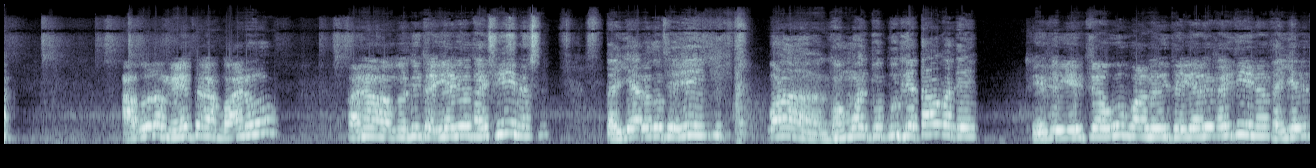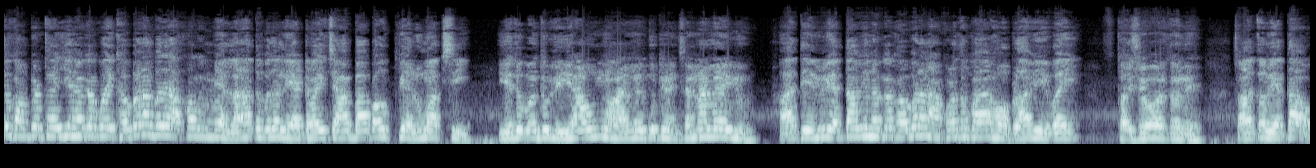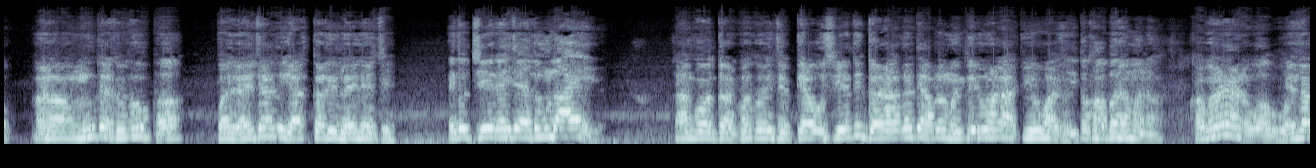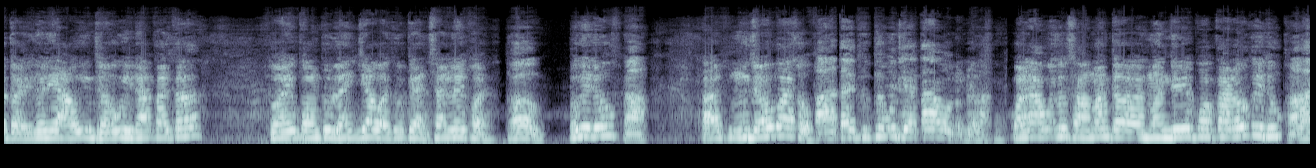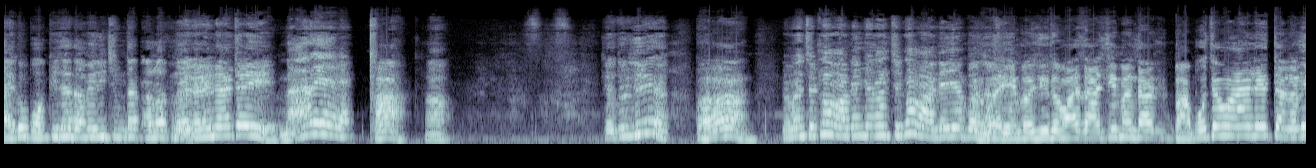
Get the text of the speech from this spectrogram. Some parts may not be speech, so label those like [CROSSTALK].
આ બોલો મેચ રમવાનું અને બધી તૈયારીઓ થઈ છે ને? તૈયાર તો છે પણ ગમવા દૂધ દૂધ લેતા આવો કદે. એટલે એ જવું પણ બધી તૈયારી થઈ હતી ને? તૈયારી તો કમ્પ્લીટ થઈ ગઈ ને કે કોઈ ખબર ને બધા આખા મેલા તો બધા લેટવાઈ ચા બાપ આવું પેલું માગશી. એ તો બધું લઈ આવું હું હાલ તું ટેન્શન ના લઈ હા તેલું લેતા આવી ને ખબર ને આપણે તો પાછા હોભળાવી ભાઈ. કશો વાંધો નહીં. હા તો લેતા આવો. અને હું છું તું હા. પણ રહી જાય તું યાદ કરી લઈ લેજે. એ તો જે રહી જાય તો હું લાય કારણ કે ઘરમાં થોડી જગ્યા ઓછી હતી ઘર આગળ આપણે મંદિરમાં રાખીએ પાછું. એ તો ખબર હે મને. ખબર હે? ને. એટલે ઘડી ઘડી આવીને જવું એના કરતા. તો એ કોમ તું લઈ જાવ હતું ટેન્શન નહીં પડે. હા શું કીધું? હા. હા હું જાઉં પાછો. હા તારી દૂધ તો હું લેતા આવો પેલા પણ આ બધું સામાન મંદિરે પહોંચાડો કીધું. હા એ તો પોકી જાય તમે એની ચિંતા કરો જ લઈ ના જઈએ. ના રે. હા. હા. ચતુરજી હા. તમે કેટલા વાગે ગયા? કેટલા વાગે એ બધી તો વાત સાચી પણ તાર બાપુ તો આયા ને તને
